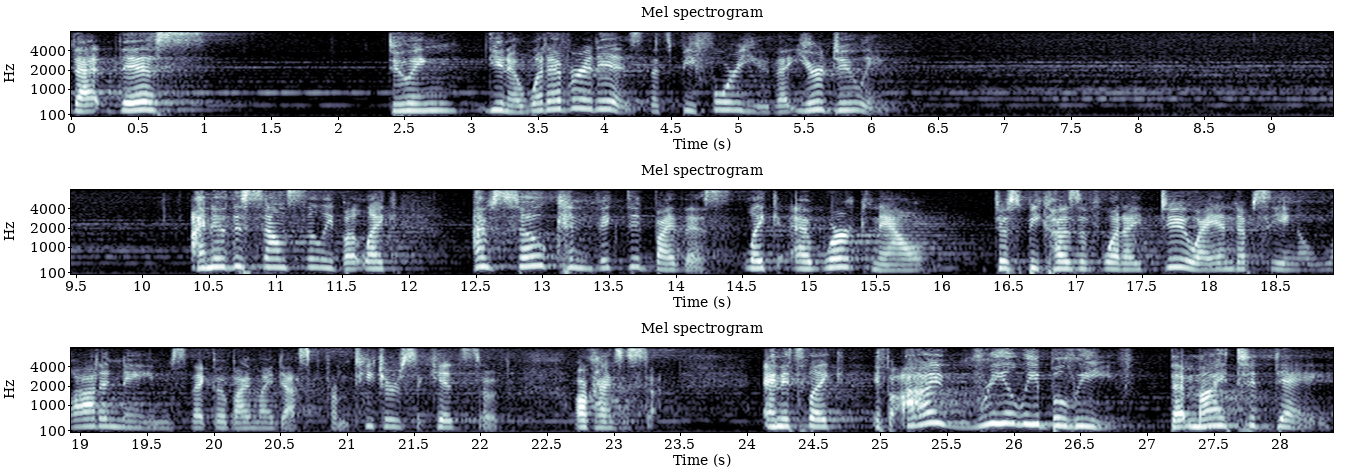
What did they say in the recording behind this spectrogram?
that this doing, you know, whatever it is that's before you that you're doing. I know this sounds silly, but like, I'm so convicted by this. Like at work now, just because of what I do, I end up seeing a lot of names that go by my desk from teachers to kids to all kinds of stuff. And it's like, if I really believe that my today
